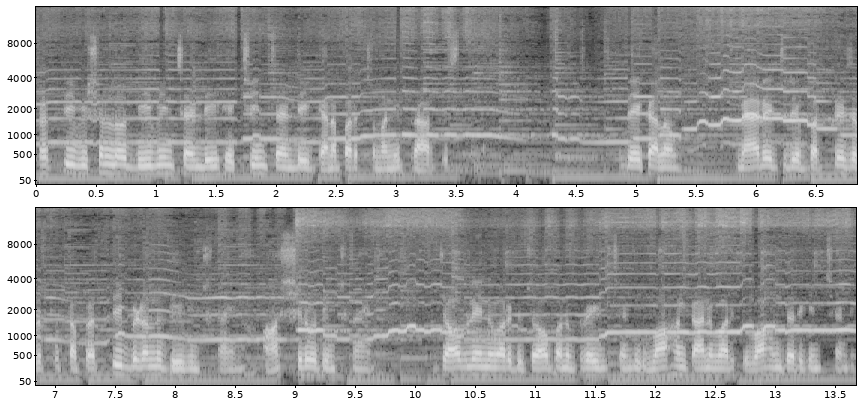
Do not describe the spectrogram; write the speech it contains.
ప్రతి విషయంలో దీవించండి హెచ్చించండి గణపరచమని ప్రార్థిస్తున్నాను ఉదయకాలం మ్యారేజ్ డే బర్త్డే జరుపుకుంటున్న ప్రతి బిడలను దీవించున్నాయన ఆశీర్వదించినాయని జాబ్ లేని వారికి జాబ్ అనుగ్రహించండి వివాహం కాని వారికి వివాహం జరిగించండి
